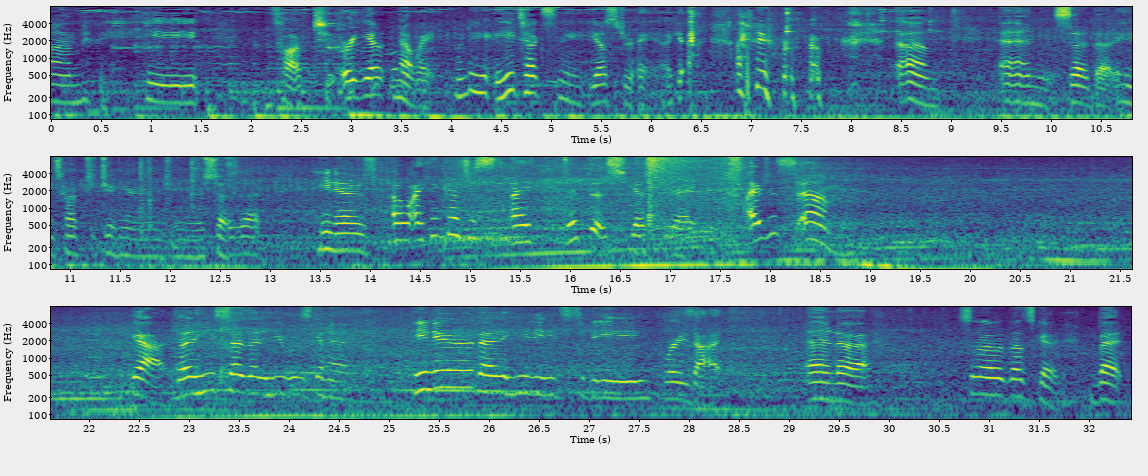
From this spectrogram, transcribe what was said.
um, he talked to, or yeah, no, wait. When he, he texted me yesterday? I, I don't remember. Um, and said that he talked to Junior, and Junior said that he knows. Oh, I think I just I did this yesterday. I just um. Yeah, that he said that he was gonna. He knew that he needs to be where he's at, and uh, so that's good. But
